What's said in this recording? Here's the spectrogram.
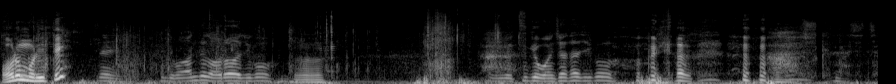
얼음물 있디? 개- 네. 근데 완전 얼어가지고 어. 이거 두 개 원샷 하시고 일단 아 죽겠다 진짜.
